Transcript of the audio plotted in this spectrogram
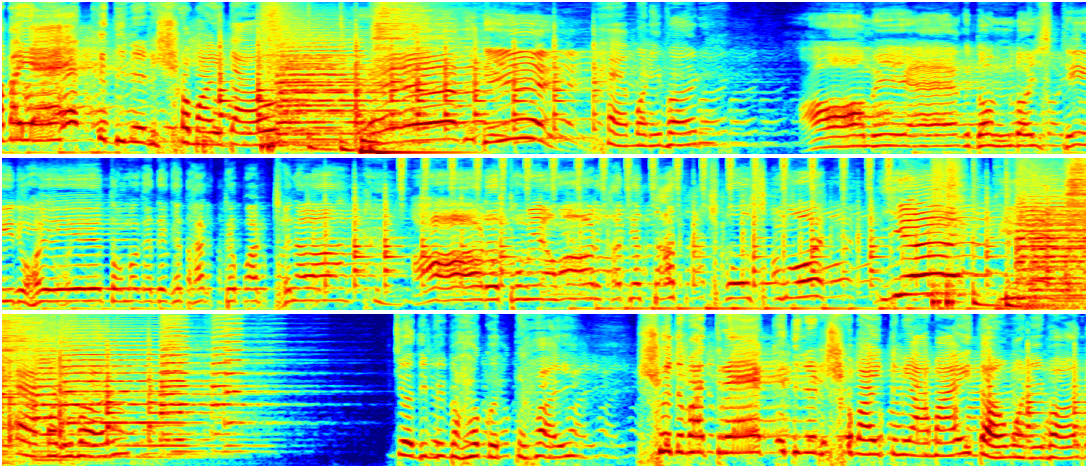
আমায় একদিনের সময় দাও। হ্যাঁ মণিবার। আমি এক দণ্ড স্থির হয়ে তোমাকে দেখে থাকতে পারছি না। আর তুমি আমার কাছে চাচ্ছ সময় মণিবার যদি বিবাহ করতে হয় শুধুমাত্র একদিনের সময় তুমি আমায় দাও মণিবার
